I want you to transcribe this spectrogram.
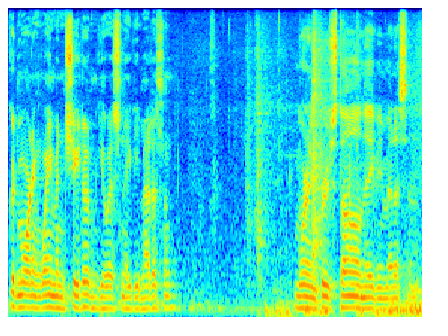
Good morning, Wayman Cheatham, U.S. Navy Medicine. Good morning, Bruce Stahl, Navy Medicine.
